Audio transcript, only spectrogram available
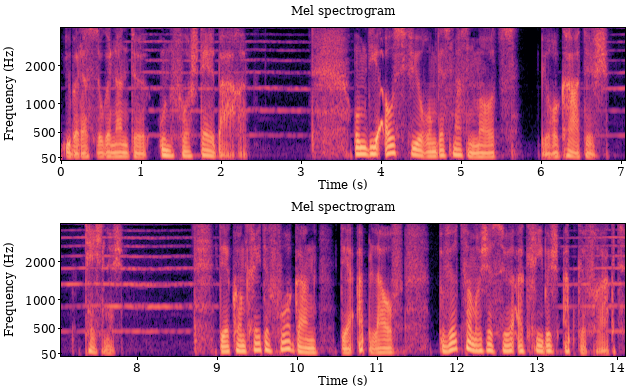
über das sogenannte Unvorstellbare, um die Ausführung des Massenmords, bürokratisch, technisch. Der konkrete Vorgang, der Ablauf, wird vom Regisseur akribisch abgefragt.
